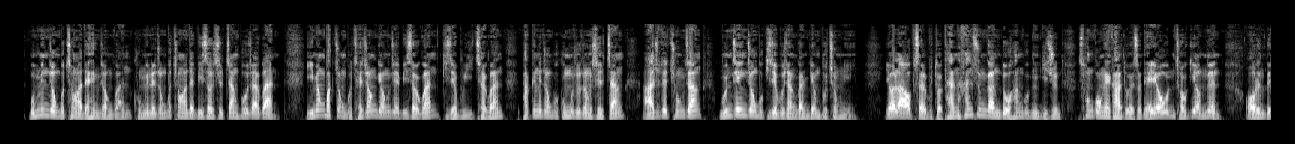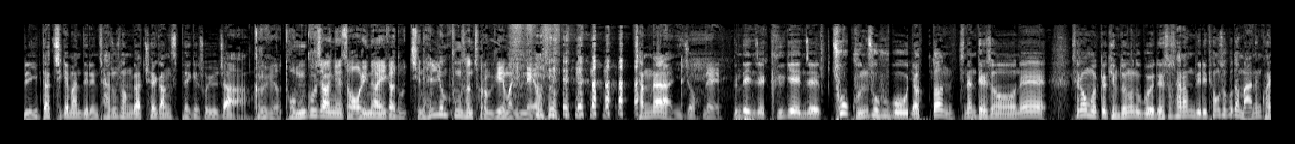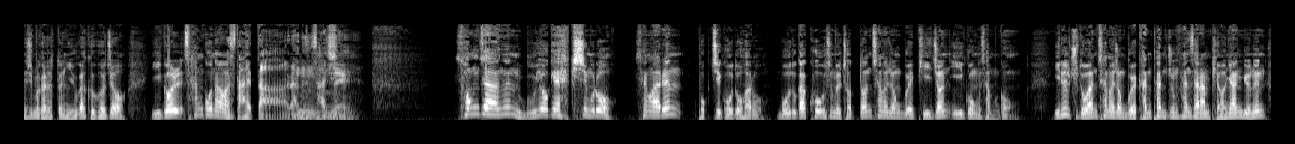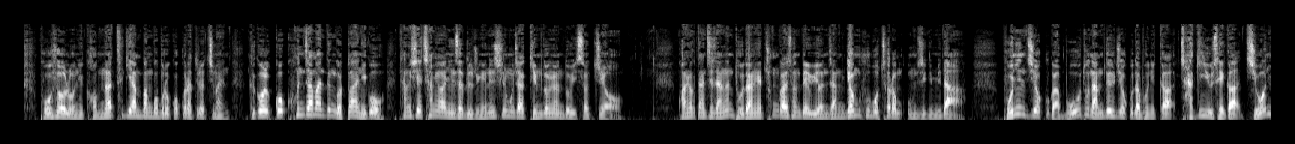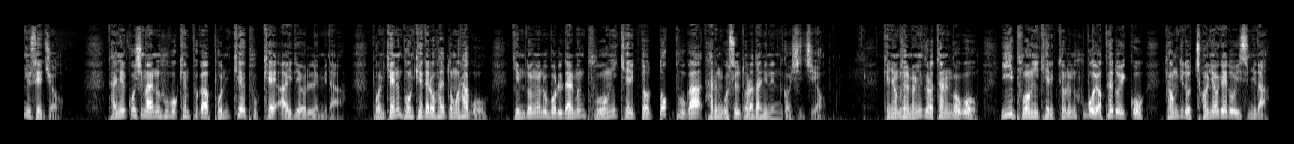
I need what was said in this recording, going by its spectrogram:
문민정부 청와대 행정관, 국민의 정부 청와대 비서실장 보좌관, 이명박 정부 재정경제비서관, 기재부 2차관, 박근혜 정부 국무조정실장, 아주대 총장, 문재인 정부 기재부 장관 겸 부총리. 19살부터 단 한순간도 한국인 기준 성공의 가도에서 내려온 적이 없는 어른들을 입닥치게 만드는 자수성가 최강 스펙의 소유자. 그러게요. 돔구장에서 어린아이가 놓친 헬륨 풍선처럼 위에만 있네요. 장난 아니죠. 네. 근데 이제 그게 이제 초군수 후보였던 지난 대선에 새로운 물결 김동연 후보에 대해서 사람들이 평소보다 많은 관심을 가졌던 이유가 그거죠. 이걸 상고 나와서 다 했다라는 음, 사실. 네. 성장은 무역의 핵심으로 생활은 복지 고도화로 모두가 코웃음을 쳤던 참여정부의 비전 2030. 이를 주도한 참여정부의 간판 중 한 사람 변양규는 보수 언론이 겁나 특이한 방법으로 꼬꾸라뜨렸지만 그걸 꼭 혼자 만든 것도 아니고 당시에 참여한 인사들 중에는 실무자 김동연도 있었죠. 광역단체장은 도당의 총괄선대위원장 겸 후보처럼 움직입니다. 본인 지역구가 모두 남들 지역구다 보니까 자기 유세가 지원 유세죠. 다닐 곳이 많은 후보 캠프가 본캐 부캐 아이디어를 냅니다. 본캐는 본캐대로 활동을 하고 김동연 후보를 닮은 부엉이 캐릭터 똑부가 다른 곳을 돌아다니는 것이지요. 개념 설명이 그렇다는 거고 이 부엉이 캐릭터는 후보 옆에도 있고 경기도 전역에도 있습니다.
